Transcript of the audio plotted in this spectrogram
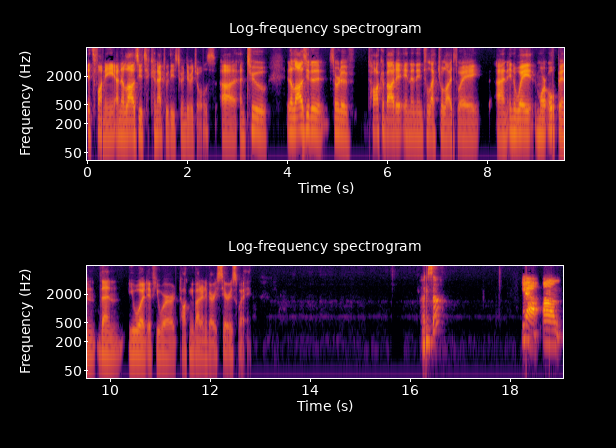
it's funny and allows you to connect with these two individuals, uh, and two, it allows you to sort of talk about it in an intellectualized way and in a way more open than you would if you were talking about it in a very serious way. Lisa? Yeah, um,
